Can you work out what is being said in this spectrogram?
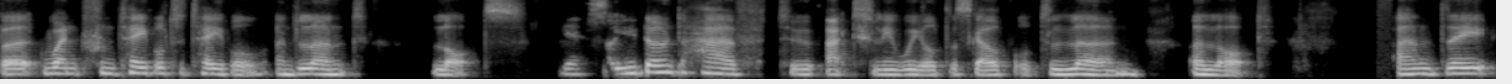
but went from table to table and learnt lots. Yes. So you don't have to actually wield the scalpel to learn a lot. And the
